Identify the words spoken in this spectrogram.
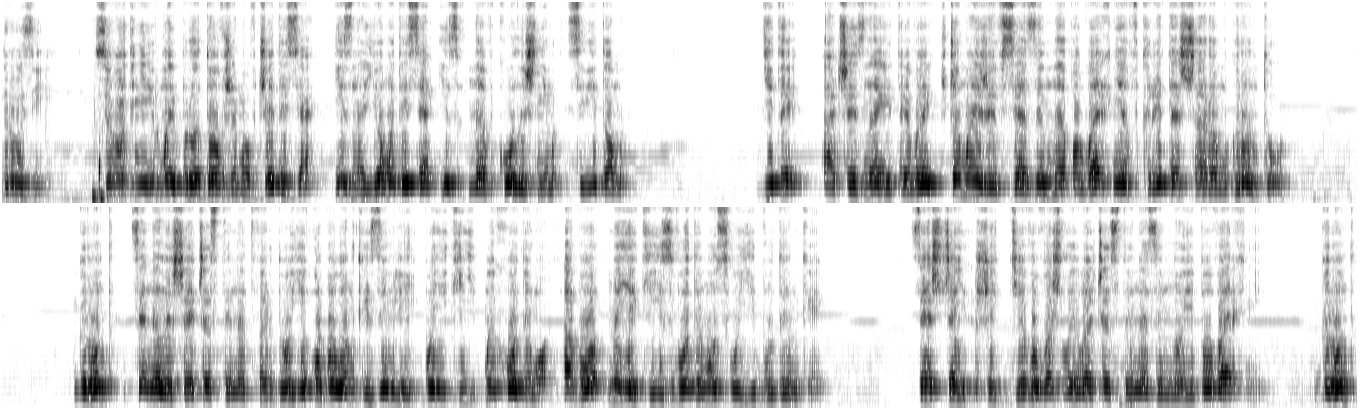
Друзі! Сьогодні ми продовжимо вчитися і знайомитися із навколишнім світом. Діти, А чи знаєте ви, що майже вся земна поверхня вкрита шаром ґрунту? Ґрунт це не лише частина твердої оболонки землі, по якій ми ходимо, або на якій зводимо свої будинки. Це ще й життєво важлива частина земної поверхні. Ґрунт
